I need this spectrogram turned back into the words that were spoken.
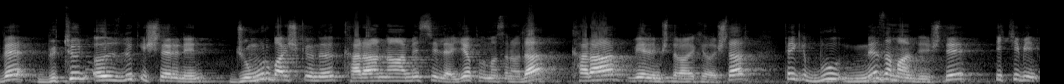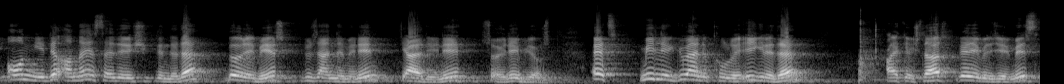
ve bütün özlük işlerinin Cumhurbaşkanı kararnamesiyle yapılmasına da karar verilmiştir arkadaşlar. Peki bu ne zaman değişti? 2017 anayasa değişikliğinde de böyle bir düzenlemenin geldiğini söyleyebiliyoruz. Evet, Milli Güvenlik Kurulu ile ilgili de arkadaşlar verebileceğimiz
